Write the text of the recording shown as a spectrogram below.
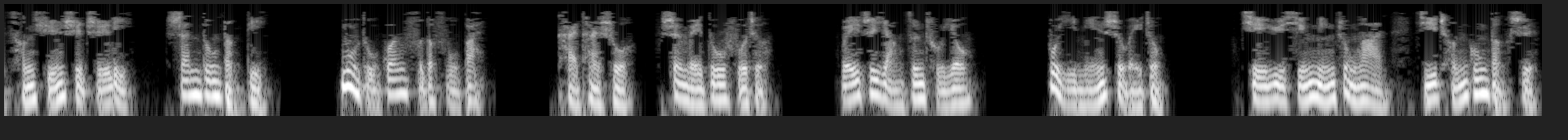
曾巡视直隶、山东等地，目睹官府的腐败，慨叹说：“身为督府者，为之养尊处优，不以民事为重，且欲行明重案及成功等事，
